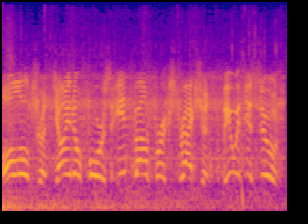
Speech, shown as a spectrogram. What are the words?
All Ultra, Dino 4's inbound for extraction. Be with you soon.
